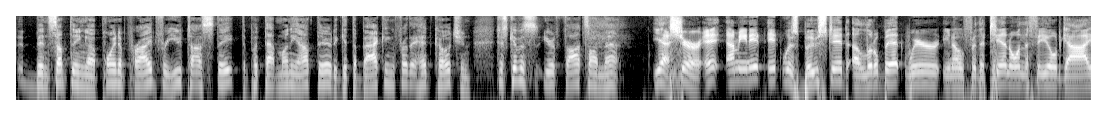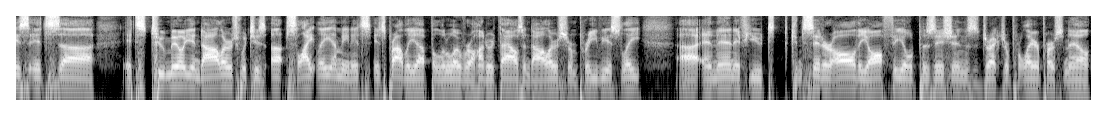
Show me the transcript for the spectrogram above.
been something a point of pride for Utah State to put that money out there to get the backing for the head coach and just give us your thoughts on that. Yeah, sure. It, I mean, it, it was boosted a little bit. We're you know for the ten on the field guys, it's uh, it's two million dollars, which is up slightly. I mean, it's it's probably up a little over hundred thousand dollars from previously. Uh, and then if you t- consider all the off-field positions, director player personnel,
